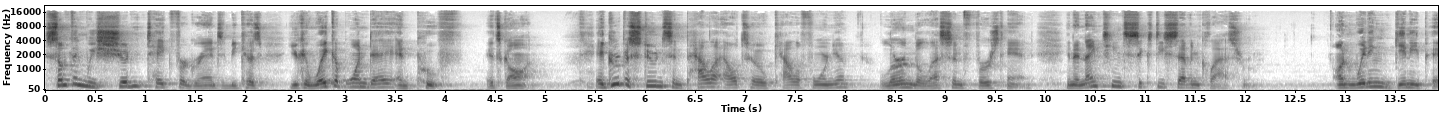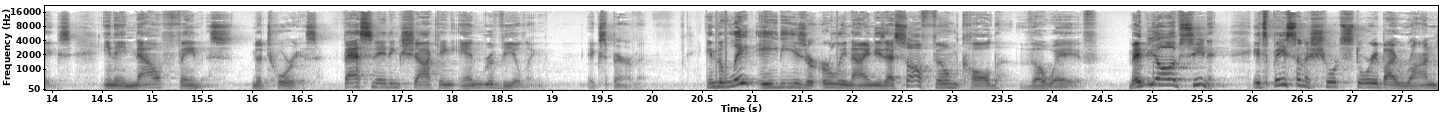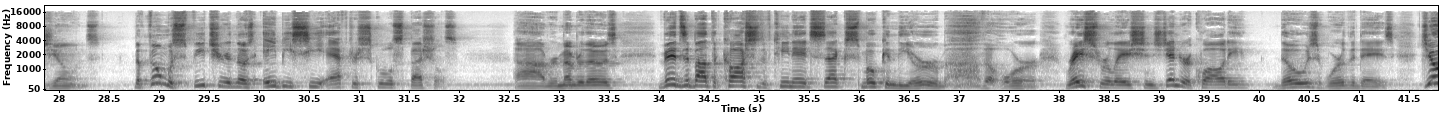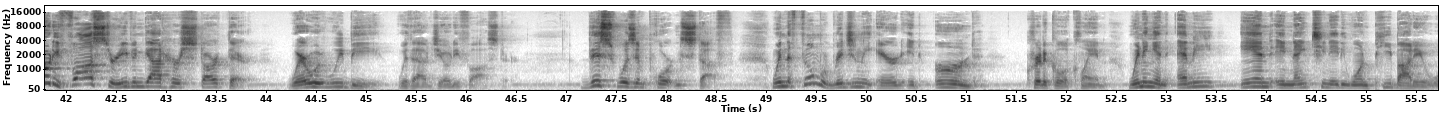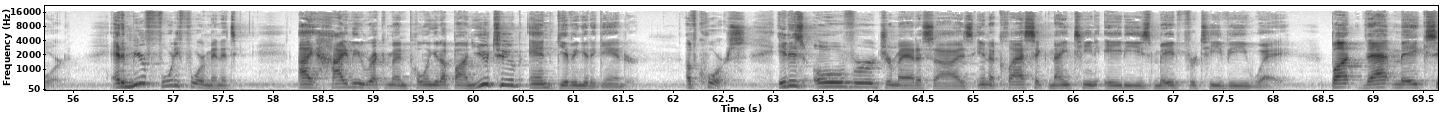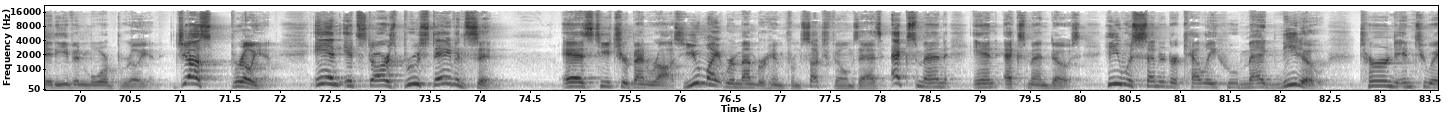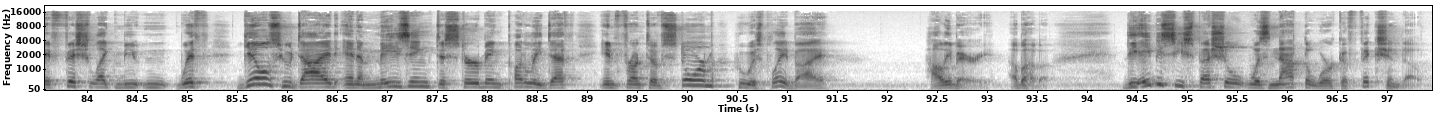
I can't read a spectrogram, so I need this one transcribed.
Something we shouldn't take for granted because you can wake up one day and poof, it's gone. A group of students in Palo Alto, California learned the lesson firsthand in a 1967 classroom Unwitting guinea pigs in a now famous, notorious, fascinating, shocking, and revealing experiment. In the late 80s or early 90s, I saw a film called The Wave. Maybe y'all have seen it. It's based on a short story by Ron Jones. The film was featured in those ABC after school specials. Ah, remember those? Vids about the cautions of teenage sex, smoking the herb, ah, the horror, race relations, gender equality. Those were the days. Jodie Foster even got her start there. Where would we be without Jodie Foster? This was important stuff. When the film originally aired, it earned critical acclaim, winning an Emmy and a 1981 Peabody Award. At a mere 44 minutes, I highly recommend pulling it up on YouTube and giving it a gander. Of course, it is over dramatized in a classic 1980s made for TV way, but that makes it even more brilliant. Just brilliant. And it stars Bruce Davison as teacher Ben Ross. You might remember him from such films as X Men and X Men Dos. He was Senator Kelly, who Magneto turned into a fish like mutant with gills, who died an amazing, disturbing, puddly death in front of Storm, who was played by Halle Berry. Hubba hubba. The ABC special was not the work of fiction, though,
